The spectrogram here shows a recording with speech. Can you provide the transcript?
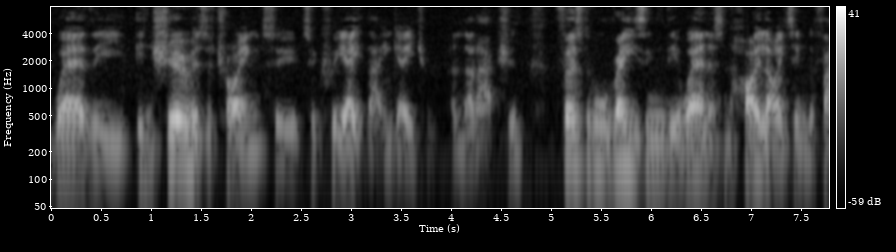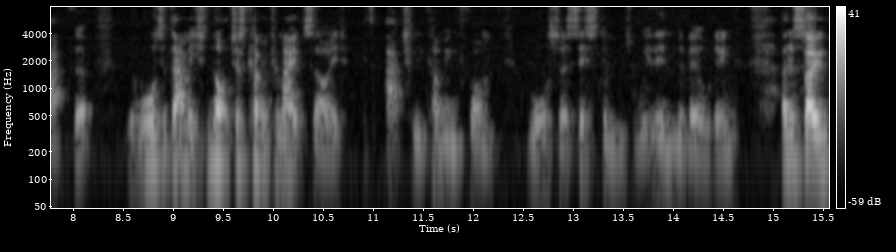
where the insurers are trying to to create that engagement and that action. First of all, raising the awareness and highlighting the fact that the water damage is not just coming from outside; it's actually coming from water systems within the building. And so,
